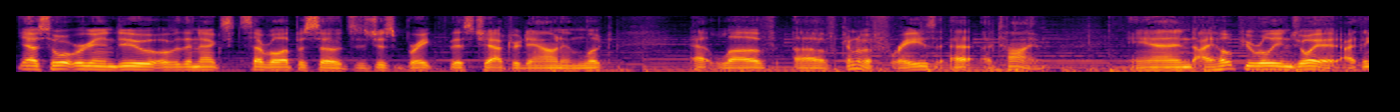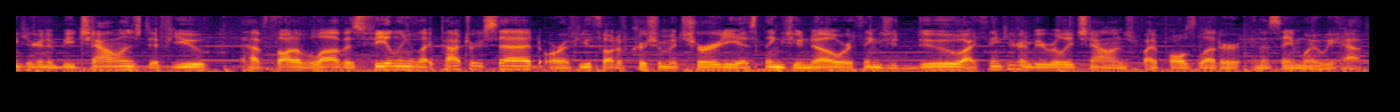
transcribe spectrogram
Yeah, so what we're going to do over the next several episodes is just break this chapter down and look at love of kind of a phrase at a time. And I hope you really enjoy it. I think you're going to be challenged if you have thought of love as feelings, like Patrick said, or if you thought of Christian maturity as things you know or things you do. I think you're going to be really challenged by Paul's letter in the same way we have.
